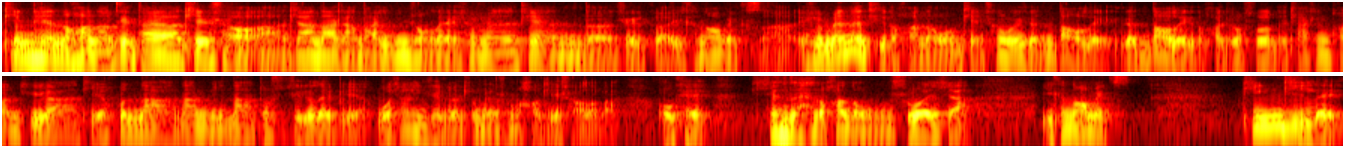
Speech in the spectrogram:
今天的话呢，给大家介绍啊加拿大两大移民种类 humanity and 这个 economics 啊。humanity 的话呢，我们简称为人道类。人道类的话，就所有的家庭团聚啊、结婚呐、难民呐，都是这个类别。我相信这个就没有什么好介绍了吧？OK，现在的话呢，我们说一下 economics 经济类。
